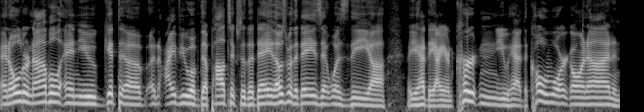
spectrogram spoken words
an older novel and you get uh, an eye view of the politics of the day. Those were the days it was the uh, you had the Iron Curtain, you had the Cold War going on, and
